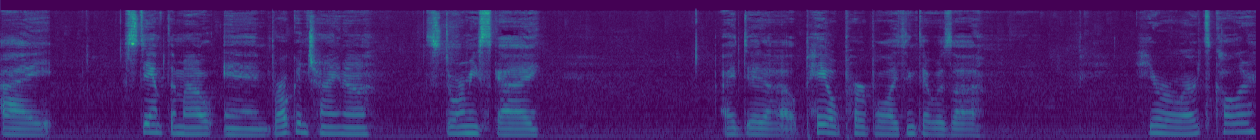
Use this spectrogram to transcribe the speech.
I stamped them out in Broken China, Stormy Sky. I did a pale purple, I think that was a Hero Arts color.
